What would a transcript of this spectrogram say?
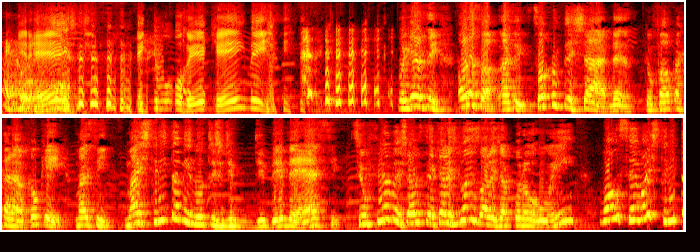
É, tem que morrer quem nem. Porque assim, olha só, assim, só pra fechar, né? Que eu falo pra caramba, ok. Mas assim, mais 30 minutos de, de BBS, se o filme já aquelas duas horas já foram ruim, vão ser mais 30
